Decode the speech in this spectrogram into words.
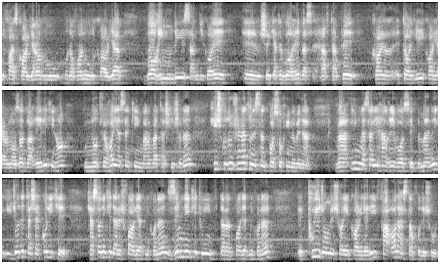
دفاع از کارگران و مدافعان حقوق کارگر باقی مونده سندیکای شرکت واحد و هفت تپه اتحادیه کارگران آزاد و غیره که اینها نطفه هایی هستن که این برابر تشکیل شدن هیچ کدومشون نتونستن پاسخ اینو بدن. و این مسئله حلقه واسط به معنای ایجاد تشکلی که کسانی که درش فعالیت می‌کنن ضمن که توی این دارن فعالیت می‌کنن توی جنبش های کارگری فعال هستن خودشون.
